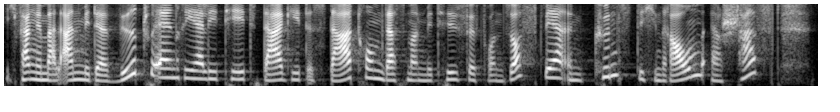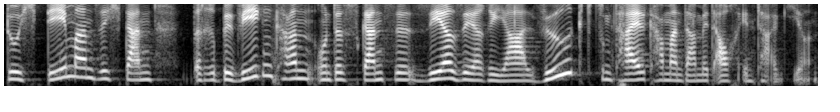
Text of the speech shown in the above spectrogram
Ich fange mal an mit der virtuellen Realität. Da geht es darum, dass man mit Hilfe von Software einen künstlichen Raum erschafft, durch den man sich dann bewegen kann und das Ganze sehr, sehr real wirkt. Zum Teil kann man damit auch interagieren.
